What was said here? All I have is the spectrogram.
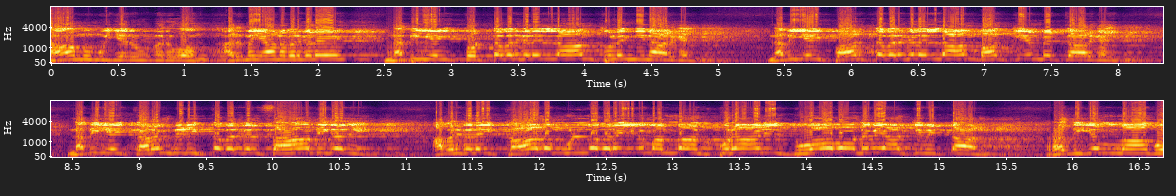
நாமும் உயர்வு பெறுவோம். அருமையானவர்களே நபியை தொட்டவர்கள் எல்லாம் துளங்கினார்கள். நபியை பார்த்தவர்கள் எல்லாம் பாக்கியம் பெற்றார்கள். நபியை கரம் பிடித்தவர்கள் சஹாபிகள் அவர்களை காலம் உள்ளவரையிலும் அல்லாஹ் குரானில் துவாவாகவே ஆக்கிவிட்டான். ரதியல்லாஹு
